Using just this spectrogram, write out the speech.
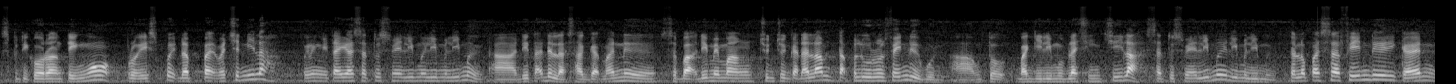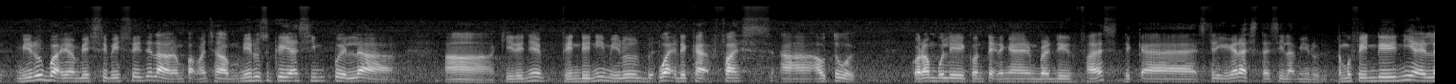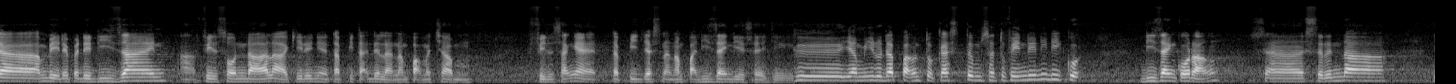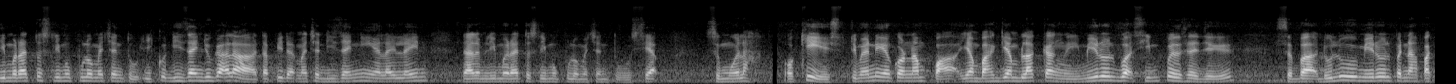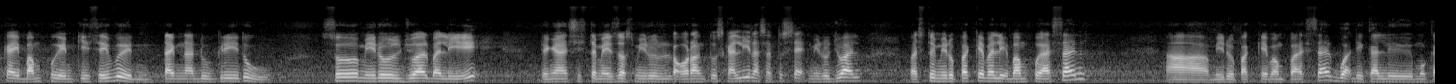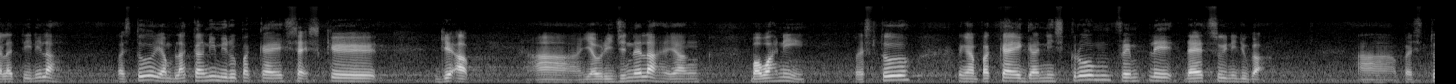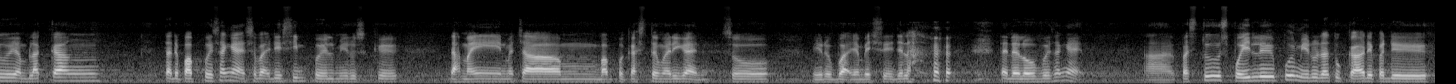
Seperti korang tengok Pro Expert dapat macam ni lah dengan tayar 19555. Ah, dia tak adalah sagat mana sebab dia memang cuncun kat dalam tak perlu roll fender pun. Ah, untuk bagi 15 inci lah 19555. Kalau pasal fender ni kan Miro buat yang biasa-biasa je lah nampak macam Miro suka yang simple lah. Ah, kiranya fender ni Miro buat dekat fast uh, auto work korang boleh contact dengan brother Faz dekat Street Garage tak silap Mirul. Nama Fender ni adalah ambil daripada design uh, feel Sonda lah kiranya tapi tak adalah nampak macam feel sangat tapi just nak nampak design dia saja. Ke yang Mirul dapat untuk custom satu Fender ni dia ikut design korang uh, serendah 550 macam tu. Ikut design jugalah tapi tak macam design ni yang lain-lain dalam 550 macam tu. Siap semualah. Okey, seperti mana yang korang nampak yang bahagian belakang ni Mirul buat simple saja Sebab dulu Mirul pernah pakai bumper MK7 time Nadu Grey tu. So Mirul jual balik dengan sistem exhaust Mirul orang tu sekali lah satu set Mirul jual. Lepas tu Mirul pakai balik bumper asal. Ha, Mirul pakai bumper asal buat dia color Mokalati ni lah. Lepas tu yang belakang ni Mirul pakai side skirt gear up. Ha, yang original lah yang bawah ni. Lepas tu dengan pakai garnish chrome frame plate Daihatsu ni juga. Ha, lepas tu yang belakang tak ada apa-apa sangat sebab dia simple Miru suka dah main macam bumper custom hari kan. So Miru buat yang biasa je lah. tak ada lover sangat. Ha, lepas tu spoiler pun Miru dah tukar daripada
